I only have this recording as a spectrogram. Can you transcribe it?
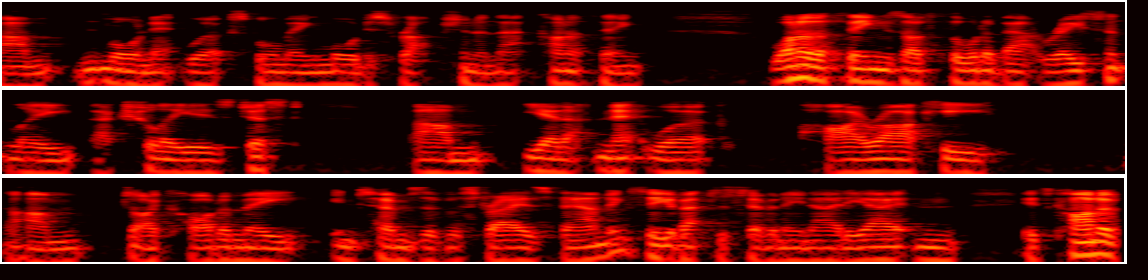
um, more networks forming, more disruption and that kind of thing one of the things I've thought about recently actually is just um, yeah that network hierarchy um, dichotomy in terms of Australia's founding. So you go back to 1788, and it's kind of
